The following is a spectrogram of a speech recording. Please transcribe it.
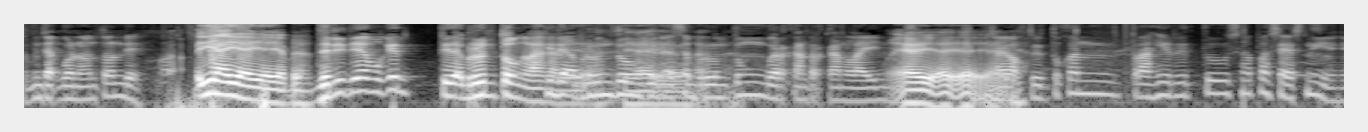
Semenjak gua nonton deh. Iya iya iya iya benar. Jadi dia mungkin tidak beruntung lah. Tidak ya. beruntung, Iya, tidak iya. seberuntung rekan-rekan lainnya. Iya iya iya. Kayak waktu itu kan terakhir itu siapa Sesni ya?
